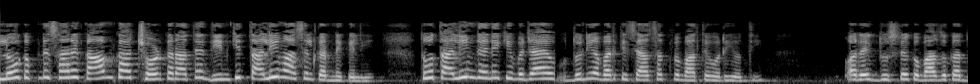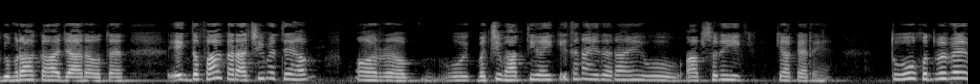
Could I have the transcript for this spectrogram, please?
لوگ اپنے سارے کام کاج چھوڑ کر آتے ہیں دین کی تعلیم حاصل کرنے کے لیے۔ تو وہ تعلیم دینے کی بجائے دنیا بھر کی سیاست میں باتیں ہو رہی ہوتی۔ اور ایک دوسرے کو بعض اوقات گمراہ کہا جا رہا ہوتا ہے۔ ایک دفعہ کراچی میں تھے ہم، اور وہ ایک بچی بھاگتی ہوئی کہ اتنا ادھر آئے وہ آپ سنیں یہ کیا کہہ رہے ہیں۔ تو وہ خطبے میں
